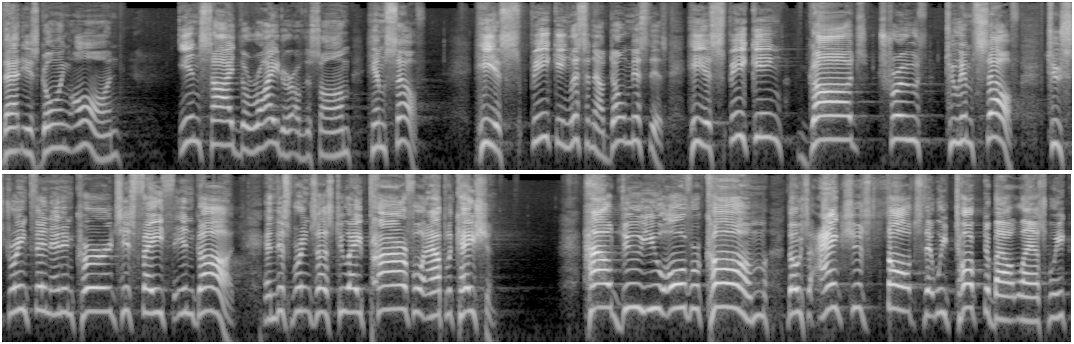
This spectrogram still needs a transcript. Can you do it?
that is going on inside the writer of the psalm himself. He is speaking, listen now, don't miss this. He is speaking God's truth to himself to strengthen and encourage his faith in God. And this brings us to a powerful application. How do you overcome those anxious thoughts that we talked about last week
